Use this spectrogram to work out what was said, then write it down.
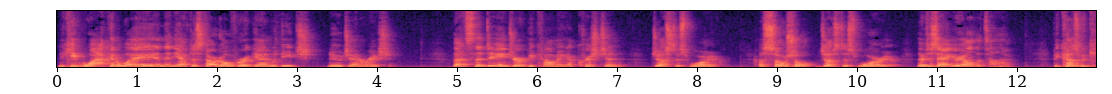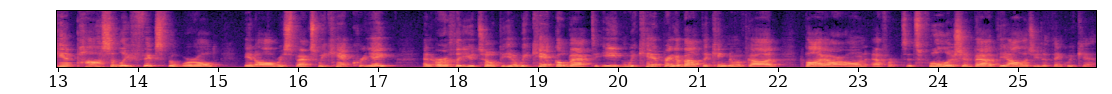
You keep whacking away, and then you have to start over again with each new generation. That's the danger of becoming a Christian justice warrior, a social justice warrior. They're just angry all the time because we can't possibly fix the world in all respects. We can't create an earthly utopia. We can't go back to Eden. We can't bring about the kingdom of God by our own efforts. It's foolish and bad theology to think we can.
